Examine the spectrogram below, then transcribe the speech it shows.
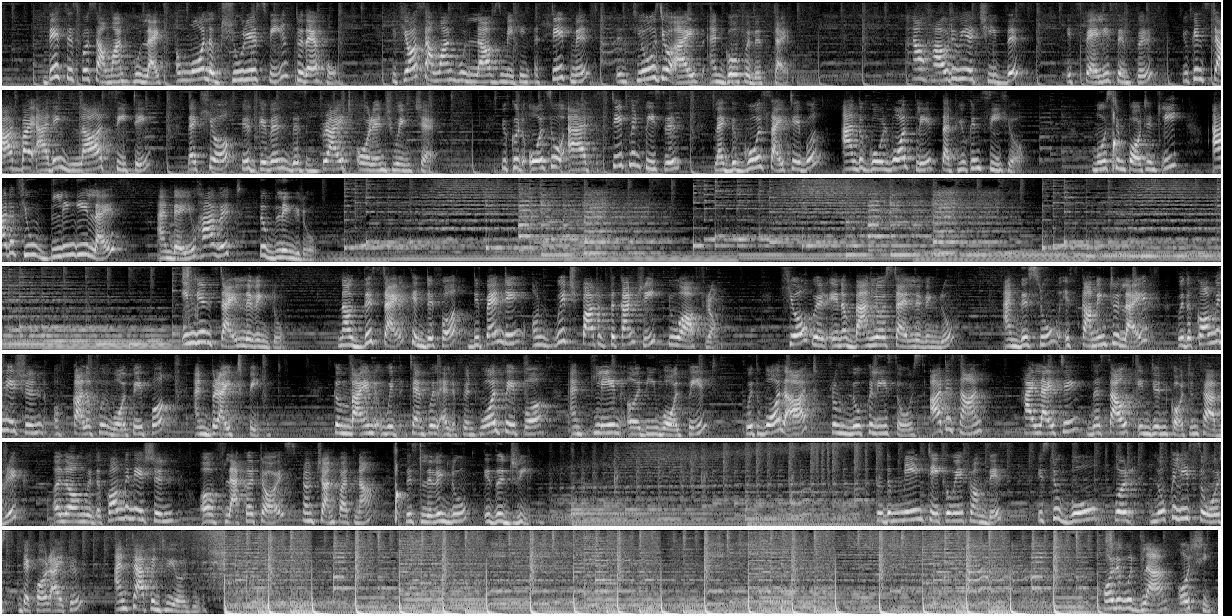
This is for someone who likes a more luxurious feel to their home. If you're someone who loves making a statement, then close your eyes and go for this style. Now, how do we achieve this? It's fairly simple. You can start by adding large seating. Like here, we've given this bright orange wing chair. You could also add statement pieces like the gold side table and the gold wall plates that you can see here. Most importantly, add a few blingy lights and there you have it, the bling room. Indian style living room. Now this style can differ depending on which part of the country you are from. Here we're in a Bangalore style living room and this room is coming to life with a combination of colorful wallpaper and bright paint. Combined with temple elephant wallpaper and plain earthy wall paint with wall art from locally sourced artisans highlighting the South Indian cotton fabric along with a combination of lacquer toys from Channapatna, this living room is a dream. So the main takeaway from this is to go for locally sourced decor items and tap into your room. Hollywood glam or chic.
